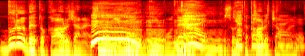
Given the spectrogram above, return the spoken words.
ブルベとかあるじゃないですか、うん。日本にもね、はい、うんそういったカルチャーもね。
